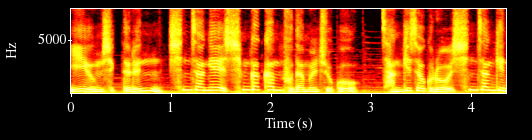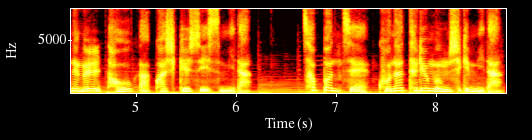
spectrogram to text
이 음식들은 신장에 심각한 부담을 주고 장기적으로 신장 기능을 더욱 악화시킬 수 있습니다. 첫 번째, 고나트륨 음식입니다.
